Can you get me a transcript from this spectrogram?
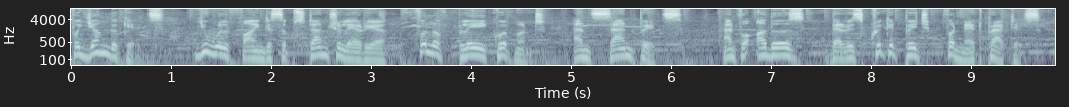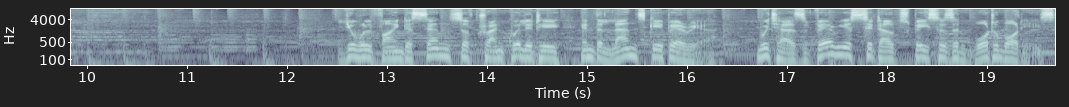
For younger kids, you will find a substantial area full of play equipment and sand pits and for others there is cricket pitch for net practice. You will find a sense of tranquility in the landscape area which has various sit-out spaces and water bodies.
